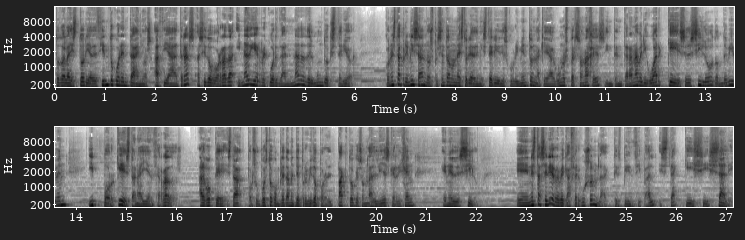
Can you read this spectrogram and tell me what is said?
Toda la historia de 140 años hacia atrás ha sido borrada y nadie recuerda nada del mundo exterior. Con esta premisa nos presentan una historia de misterio y descubrimiento en la que algunos personajes intentarán averiguar qué es el silo donde viven y por qué están ahí encerrados. Algo que está, por supuesto, completamente prohibido por el pacto, que son las leyes que rigen en el silo. En esta serie, Rebecca Ferguson, la actriz principal, está que se sale.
